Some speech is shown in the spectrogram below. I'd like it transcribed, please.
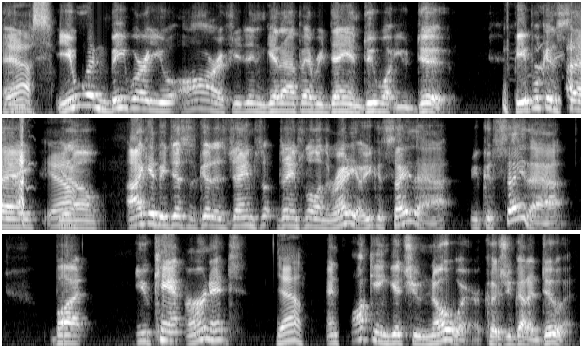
And Yes. You wouldn't be where you are if you didn't get up every day and do what you do. People can say, Yeah. you know, I could be just as good as James James Lowe on the radio. You could say that. You could say that, but you can't earn it. Yeah. And talking gets you nowhere because you got to do it.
